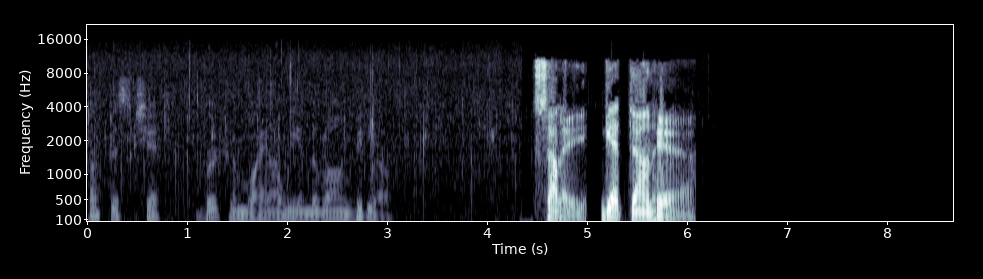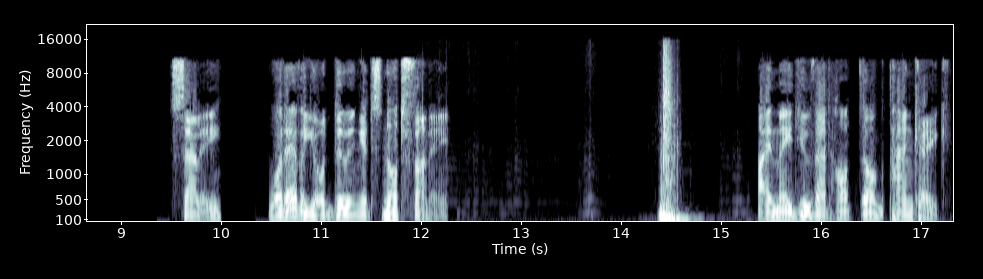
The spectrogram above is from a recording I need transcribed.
Fuck this shit. Bertram, why are we in the wrong video? Sally, get down here. Sally? Whatever you're doing it's not funny. I made you that hot dog pancake.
